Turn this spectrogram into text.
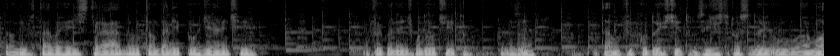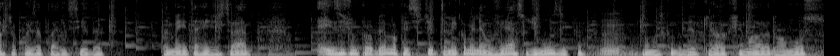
Então o livro estava registrado, então dali por diante foi quando a gente mudou o título, por exemplo. Então ficou dois títulos, registrou-se o, a Mostra Coisa Parecida também está registrado. Existe um problema com esse título também, como ele é um verso de música, hum. uma música do Belchior que chama Hora do Almoço.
